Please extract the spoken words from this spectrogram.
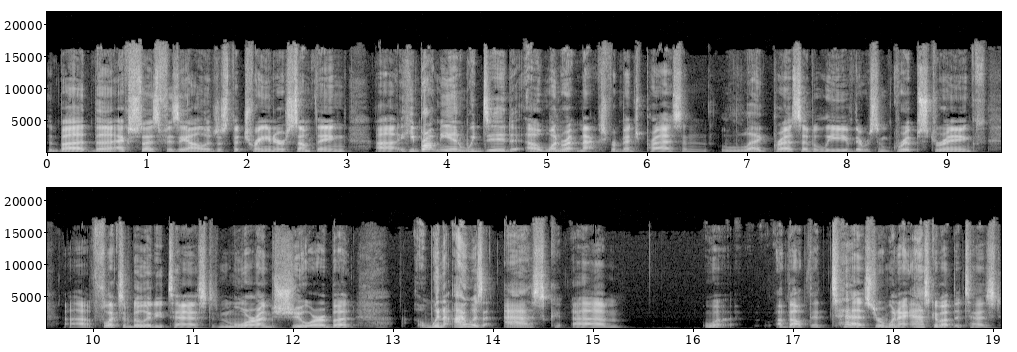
But the exercise physiologist, the trainer, something, uh, he brought me in. We did a one rep max for bench press and leg press, I believe. There was some grip strength, uh, flexibility test, more, I'm sure. But when I was asked um, about the test, or when I asked about the test,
